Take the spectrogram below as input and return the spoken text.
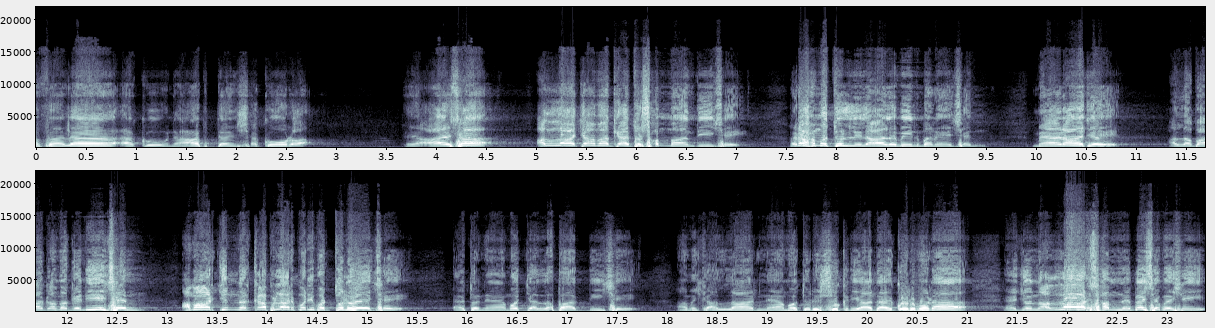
আফালা আকুন আবদান শাকুরা? হে আয়েশা, আল্লাহ যে আমাকে এত সম্মান দিয়েছে। রহমতুল্লিল আলমিন বানিয়েছেন। মেয়েরাজে আল্লাহ পাক আমাকে দিয়েছেন। আমার জন্য কাবলার পরিবর্তন হয়েছে। এত নিয়ামত যে আল্লাহ পাক দিয়েছে। আমি কি আল্লাহর নিয়ামতের শুক্রিয়া আদায় করব না? এই জন্য আল্লাহর সামনে বেশি বেশি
